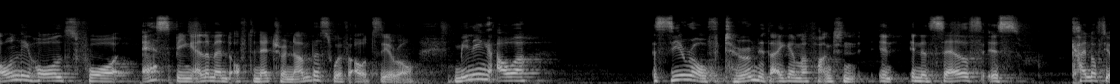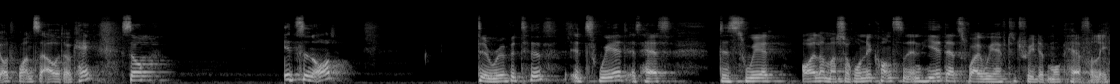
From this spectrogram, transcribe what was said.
only holds for s being element of the natural numbers without zero, meaning our zeroth term, the digamma function in, in itself is kind of the odd ones out, okay? So it's an odd derivative, it's weird, it has this weird Euler-Mascheroni constant in here, that's why we have to treat it more carefully.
